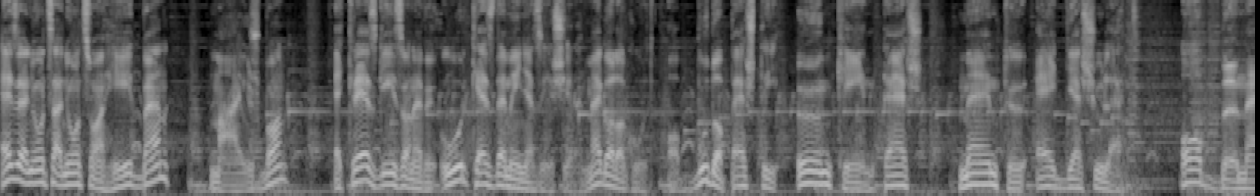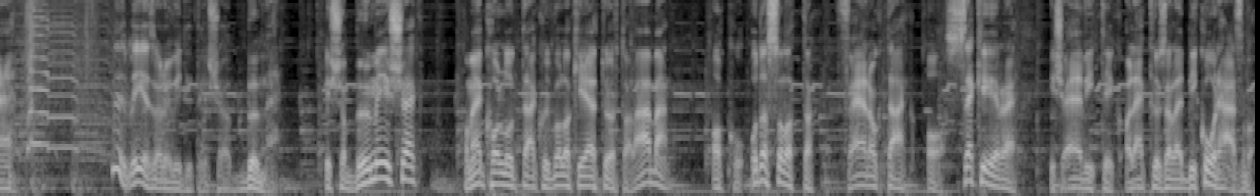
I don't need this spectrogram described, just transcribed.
...1887-ben, májusban egy Kresz Géza nevű úr kezdeményezésére megalakult a Budapesti Önkéntes Mentő Egyesület. A BÖME. Ez a rövidítése, a BÖME. És a bömések, ha meghallották, hogy valaki eltört a lábán, akkor odaszaladtak, felrakták a szekérre, és elvitték a legközelebbi kórházba.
